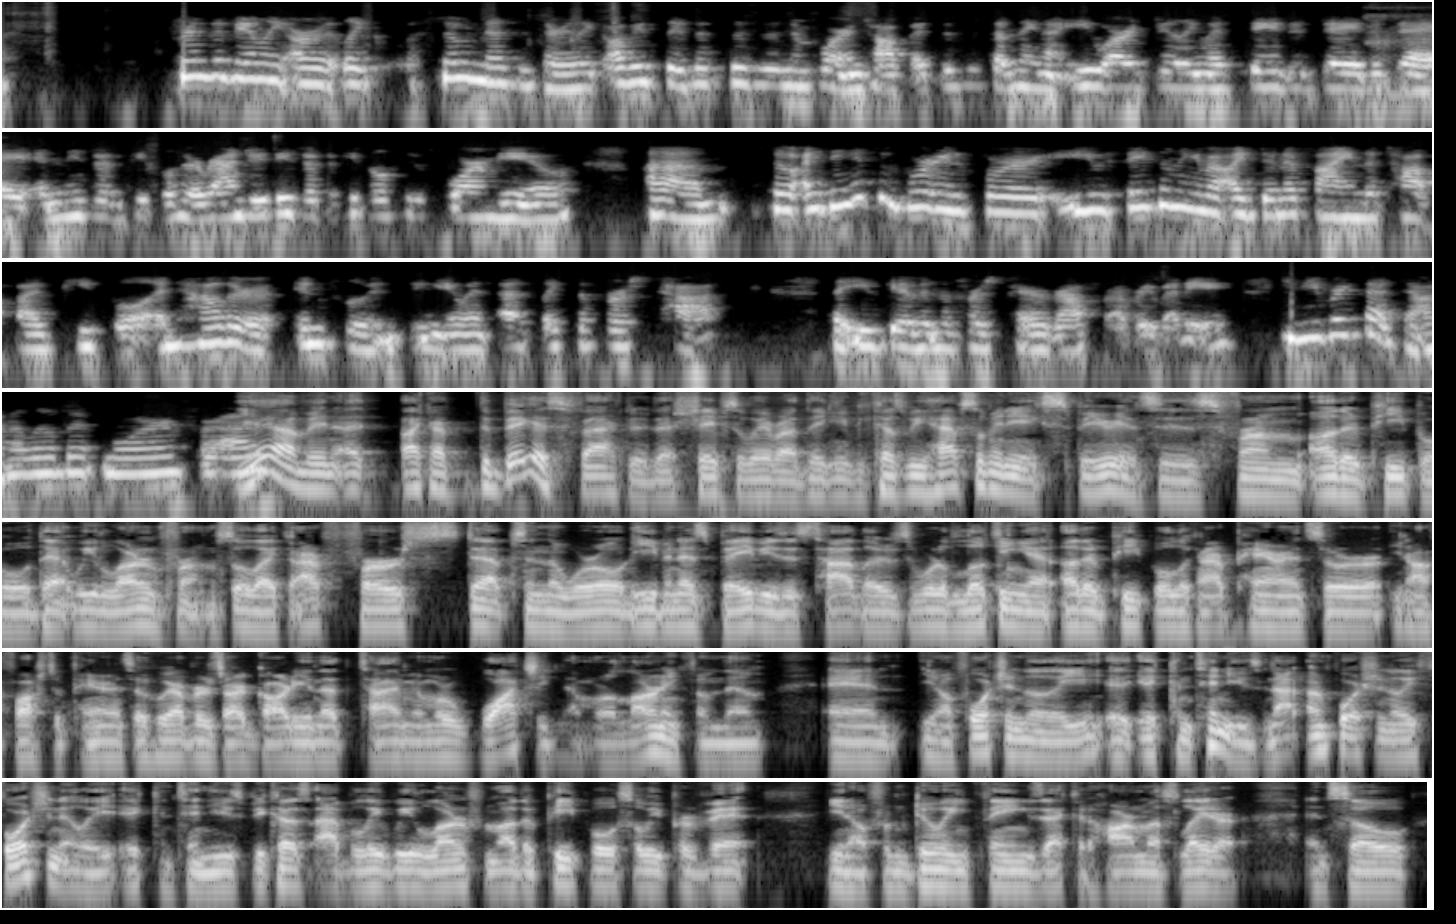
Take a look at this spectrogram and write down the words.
friends and family are like so necessary. Like obviously this is an important topic. This is something that you are dealing with day to day to day. And these are the people who are around you. These are the people who form you. Um, so I think it's important for you say something about identifying the top five people and how they're influencing you and as like the first task that you give in the first paragraph for everybody. Can you break that down a little bit more for us? Yeah, I mean, I, like I, the biggest factor that shapes the way of our thinking because we have so many experiences from other people that we learn from. So, like our first steps in the world, even as babies, as toddlers, we're looking at other people, looking at our parents or you know our foster parents or whoever's our guardian at the time, and we're watching them, we're learning from them. And, you know, fortunately, it, it, continues. Not unfortunately, fortunately, it continues because I believe we learn from other people. So we prevent you know, from doing things that could harm us later. And so,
